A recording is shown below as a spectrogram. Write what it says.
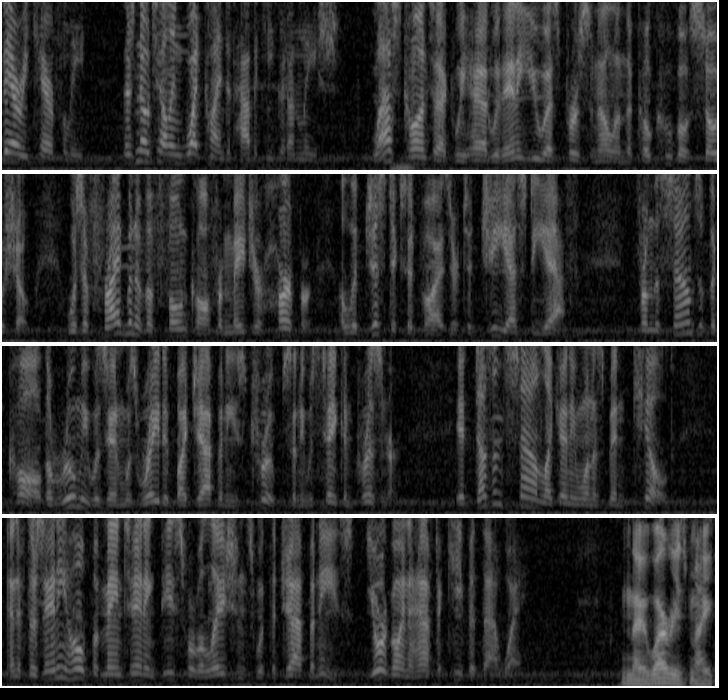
very carefully. There's no telling what kind of havoc he could unleash. Last contact we had with any U.S. personnel in the Kokubo Sosho was a fragment of a phone call from Major Harper, a logistics advisor to GSDF. From the sounds of the call, the room he was in was raided by Japanese troops and he was taken prisoner. It doesn't sound like anyone has been killed, and if there's any hope of maintaining peaceful relations with the Japanese, you're going to have to keep it that way. No worries, mate.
